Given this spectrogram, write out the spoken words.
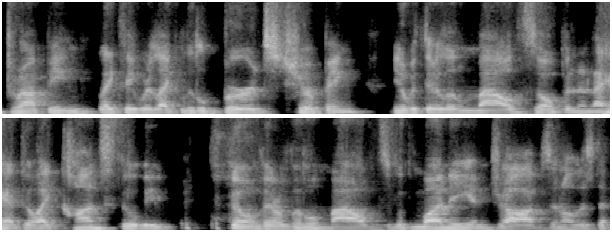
dropping like they were like little birds chirping you know with their little mouths open and i had to like constantly fill their little mouths with money and jobs and all this stuff.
